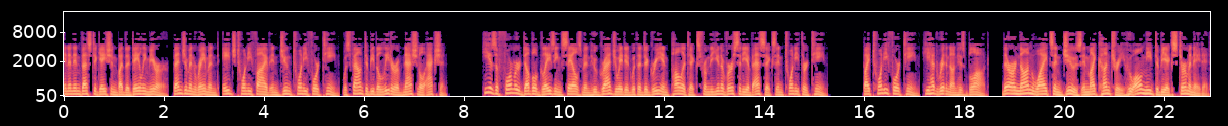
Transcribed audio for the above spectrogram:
In an investigation by the Daily Mirror, Benjamin Raymond, age 25 in June 2014, was found to be the leader of National Action. He is a former double glazing salesman who graduated with a degree in politics from the University of Essex in 2013. By 2014, he had written on his blog, there are non-whites and Jews in my country who all need to be exterminated.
